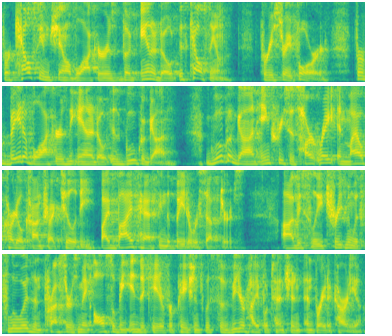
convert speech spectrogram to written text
For calcium channel blockers, the antidote is calcium. Pretty straightforward. For beta blockers, the antidote is glucagon. Glucagon increases heart rate and myocardial contractility by bypassing the beta receptors. Obviously, treatment with fluids and pressors may also be indicated for patients with severe hypotension and bradycardia.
